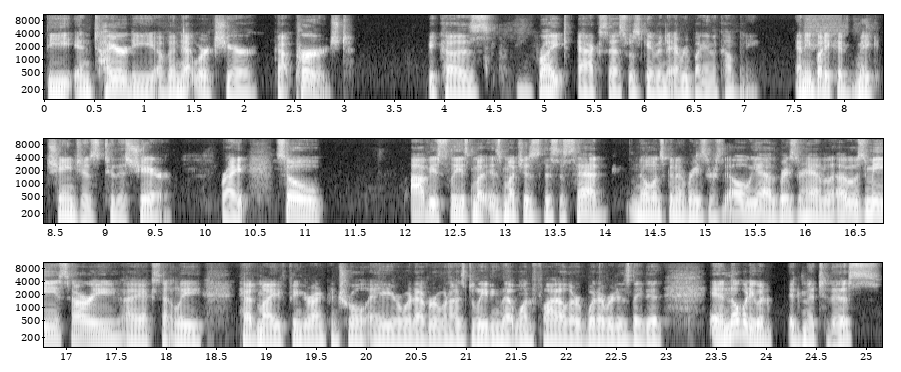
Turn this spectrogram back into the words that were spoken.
the entirety of a network share got purged because write access was given to everybody in the company. Anybody could make changes to this share, right? So obviously, as much as much as this is sad, no one's going to raise their oh yeah raise their hand. Oh, it was me. Sorry, I accidentally had my finger on Control A or whatever when I was deleting that one file or whatever it is they did, and nobody would admit to this.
